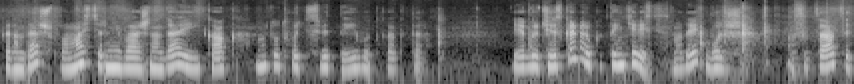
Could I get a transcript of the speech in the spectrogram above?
карандаш, фломастер, неважно, да, и как. Ну, тут хоть цветы вот как-то. Я говорю, через камеру как-то интереснее смотреть, больше ассоциаций,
